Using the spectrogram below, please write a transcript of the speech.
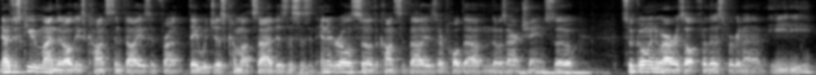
Now just keep in mind that all these constant values in front, they would just come outside as this is an integral, so the constant values are pulled out and those aren't changed. So so going to our result for this, we're going to have 80.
